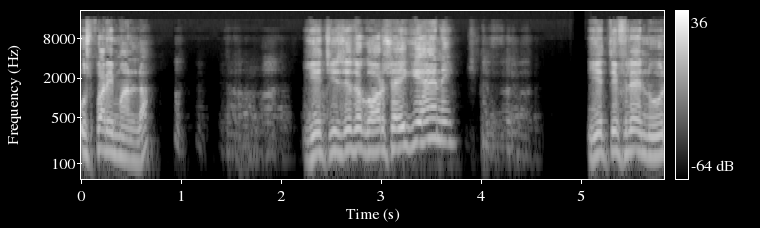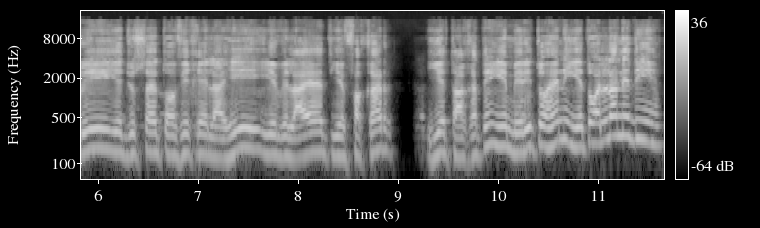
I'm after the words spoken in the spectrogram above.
اس پر ہی مان لا۔ یہ چیزیں تو گور شاہی کی ہیں نہیں۔ یہ طفل نوری، یہ جسہ توفیق الہی، یہ ولایت، یہ فخر یہ طاقتیں، یہ میری تو ہے نہیں، یہ تو اللہ نے دی ہیں۔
